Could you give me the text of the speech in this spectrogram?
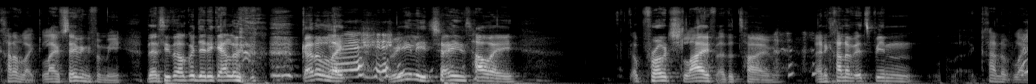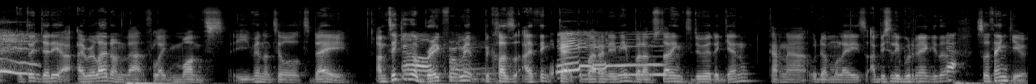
kind of like life saving for me. Dari situ aku jadi kayak kind of like really changed how I approach life at the time, and kind of it's been kind of like itu jadi I relied on that for like months, even until today. I'm taking oh, a break okay. from it because I think kayak kemarin ini, but I'm starting to do it again karena udah mulai abis liburnya gitu. Yeah. So thank you.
